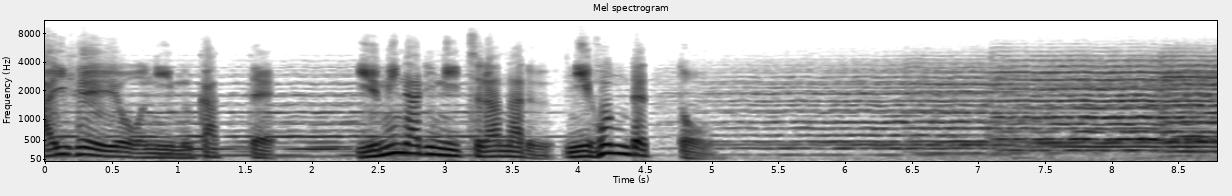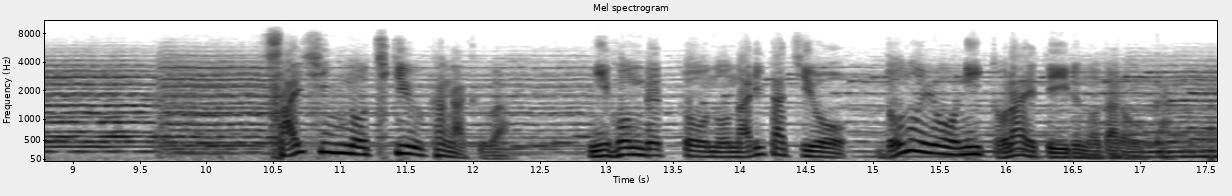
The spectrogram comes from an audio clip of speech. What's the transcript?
太平洋に向かって弓なりに連なる日本列島。最新の地球科学は日本列島の成り立ちをどのように捉えているのだろうか。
